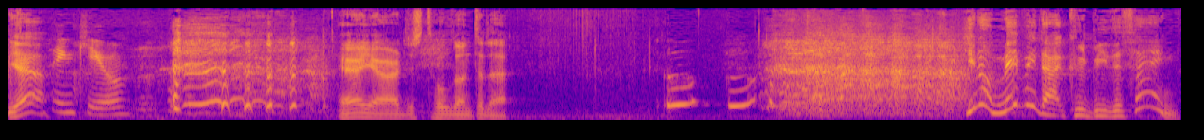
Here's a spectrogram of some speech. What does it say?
Yeah. Thank you. There you are. Just hold on to that. Ooh, ooh. You know, maybe that could be the thing.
